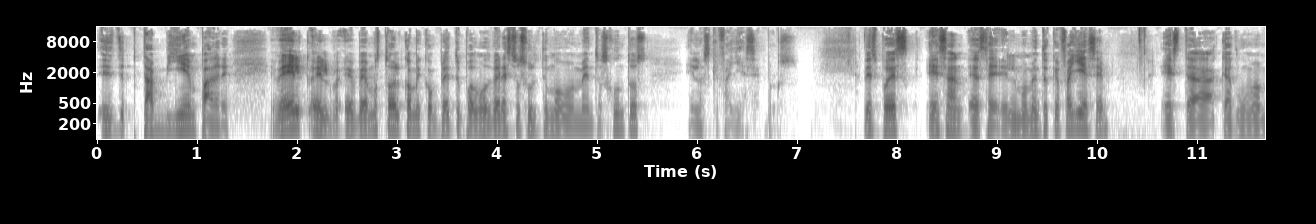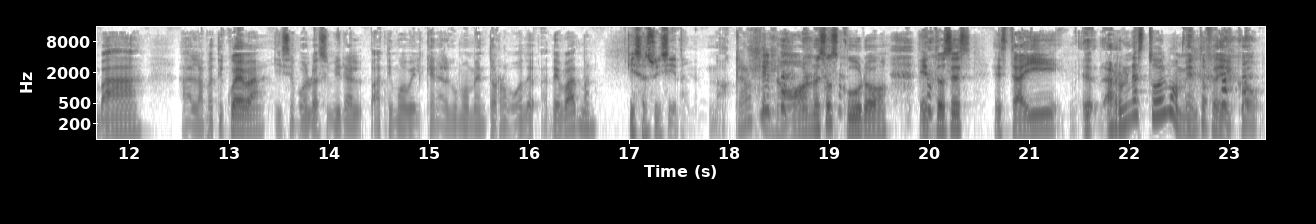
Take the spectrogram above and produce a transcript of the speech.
es- está bien padre. Ve el- el- eh, vemos todo el cómic completo y podemos ver estos últimos momentos juntos en los que fallece Bruce. Después, esa, este, el momento que fallece, esta Catwoman va a la Baticueva y se vuelve a subir al Batimóvil que en algún momento robó de, de Batman. Y se suicida. No, claro que no, no es oscuro. Entonces, está ahí. eh, Arruinas todo el momento, Federico.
